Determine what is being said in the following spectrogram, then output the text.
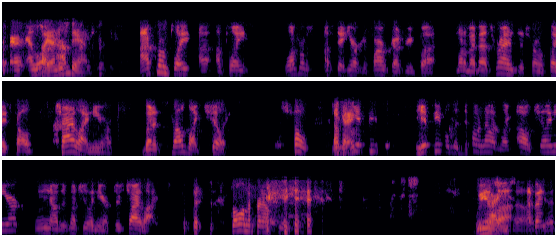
and, and look, I I'm- understand. I'm from place a, a place. Well, I'm from upstate New York in farm country, but one of my best friends is from a place called Chi-Li, New York, but it's spelled like chili. So Okay. you get people, you get people that don't know it, like, oh, chili, New York? No, there's no chili, New York. There's Chi-Li. it's all in the pronunciation. We have. Uh, Oh, I've been good.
